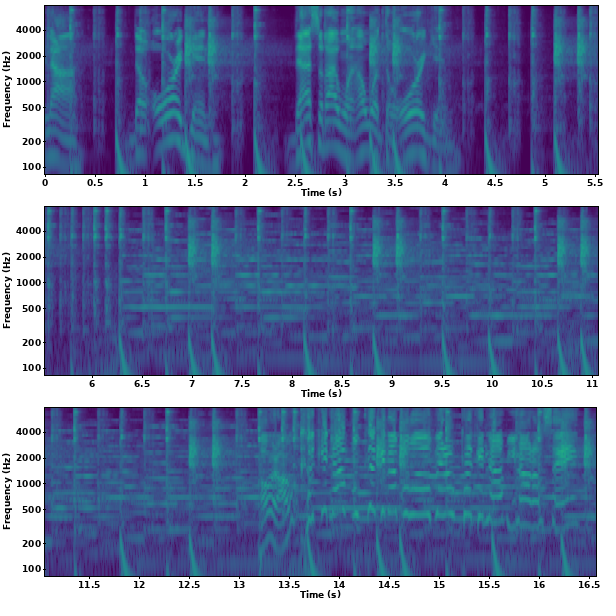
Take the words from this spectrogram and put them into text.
Nah, the organ. That's what I want. I want the organ. Hold on, I'm cooking up. I'm cooking up a little bit. I'm cooking up. You know what I'm saying?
